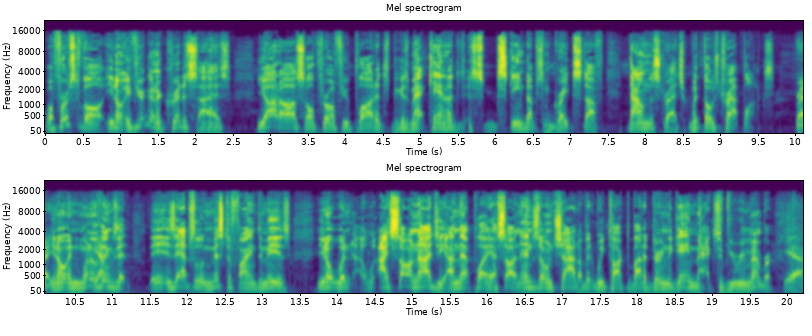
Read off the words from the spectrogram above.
Well, first of all, you know, if you're going to criticize, you ought to also throw a few plaudits because Matt Canada schemed up some great stuff down the stretch with those trap blocks. Right. You know, and one of the Yeah. things that is absolutely mystifying to me is, you know, when I saw Najee on that play, I saw an end zone shot of it. We talked about it during the game, Max, if you remember. Yeah.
